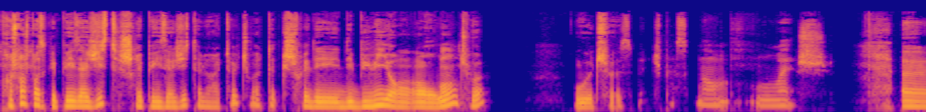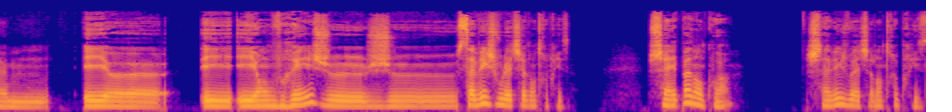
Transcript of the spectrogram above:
franchement, je pense que paysagiste, je serais paysagiste à l'heure actuelle, tu vois. Peut-être que je ferais des, des buis en, en rond, tu vois, ou autre chose, je pense. Non, ouais. Euh, et, euh, et, et en vrai, je, je savais que je voulais être chef d'entreprise. Je savais pas dans quoi. Je savais que je voulais être chef d'entreprise.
